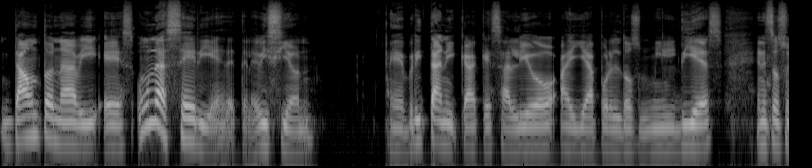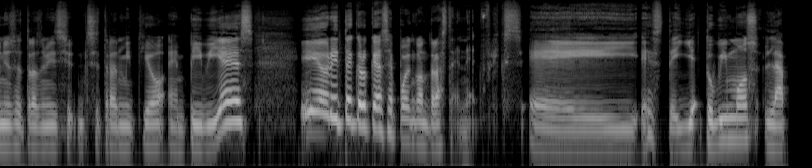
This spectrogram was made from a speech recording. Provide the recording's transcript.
Downton Abbey es una serie de televisión eh, británica que salió allá por el 2010. En Estados Unidos se, se transmitió en PBS. Y ahorita creo que ya se puede encontrar hasta en Netflix. Eh, este, tuvimos la,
